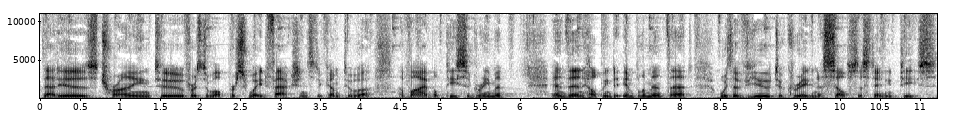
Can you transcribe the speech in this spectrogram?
That is, trying to, first of all, persuade factions to come to a, a viable peace agreement, and then helping to implement that with a view to creating a self sustaining peace.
